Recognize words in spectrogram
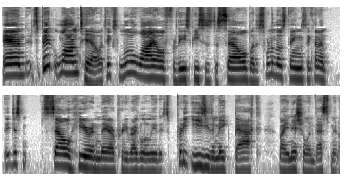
And it's a bit long tail. It takes a little while for these pieces to sell, but it's one of those things they kind of they just sell here and there pretty regularly. It's pretty easy to make back my initial investment.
